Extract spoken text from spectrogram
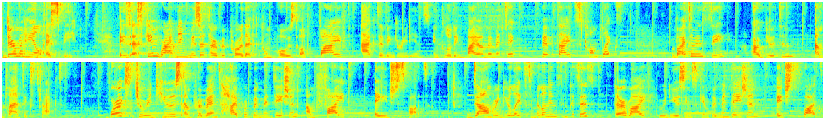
DermaHeal SP is a skin brightening mesotherapy product composed of five active ingredients, including biomimetic, peptides complex, vitamin C, arbutin, and plant extract works to reduce and prevent hyperpigmentation and fight age spots. Down regulates melanin synthesis, thereby reducing skin pigmentation, age spots,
